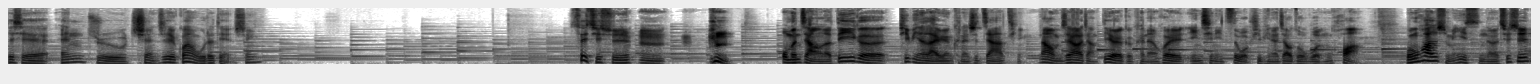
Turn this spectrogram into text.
谢谢 Andrew Chen，谢谢冠吾的点心。所以其实，嗯，我们讲了第一个批评的来源可能是家庭，那我们接下来讲第二个可能会引起你自我批评的，叫做文化。文化是什么意思呢？其实，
